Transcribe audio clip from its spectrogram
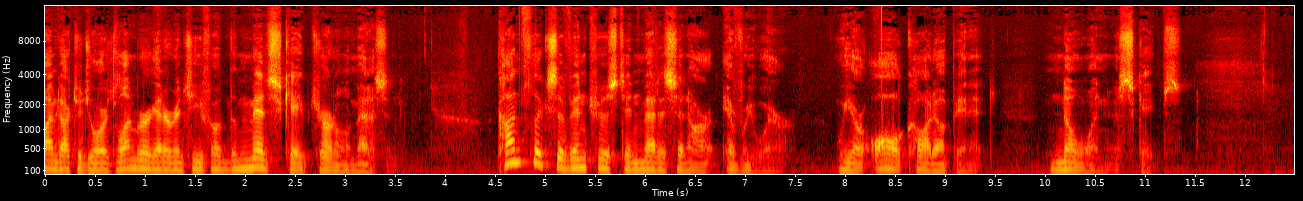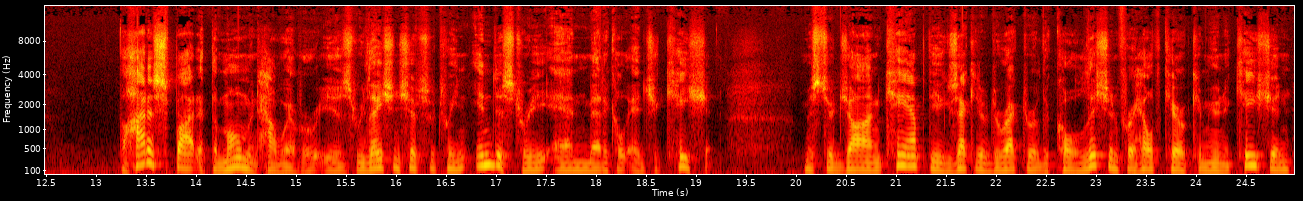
I'm Dr. George Lundberg, editor in chief of the Medscape Journal of Medicine. Conflicts of interest in medicine are everywhere. We are all caught up in it. No one escapes. The hottest spot at the moment, however, is relationships between industry and medical education. Mr. John Kamp, the executive director of the Coalition for Healthcare Communication,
